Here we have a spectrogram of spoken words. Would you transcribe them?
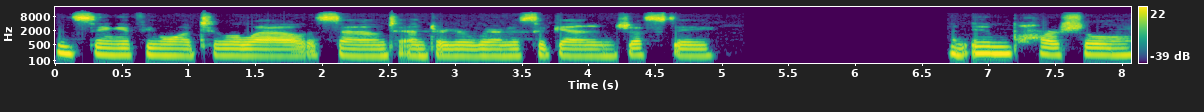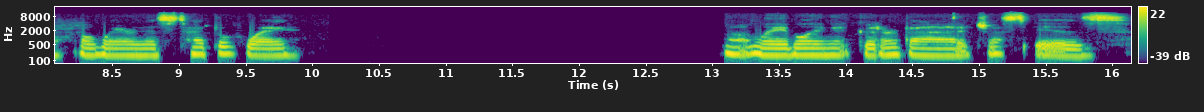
And seeing if you want to allow the sound to enter your awareness again in just a an impartial awareness type of way. Not labeling it good or bad, it just is.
